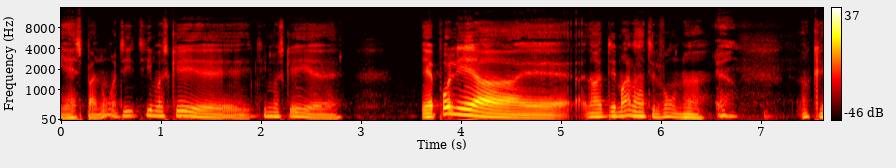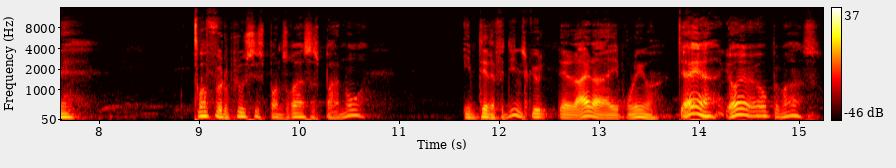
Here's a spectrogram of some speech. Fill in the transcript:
ja, Spar Nord, de, de er måske, uh, de er måske, uh, ja, prøv lige at, uh, nej, det er mig, der har telefonen her. Ja. Okay. Hvorfor vil du pludselig sponsorere sig Spar Nord? Jamen, det er da for din skyld. Det er dig, der er i problemer. Ja, ja. Jo, jo, jo. Bevares.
